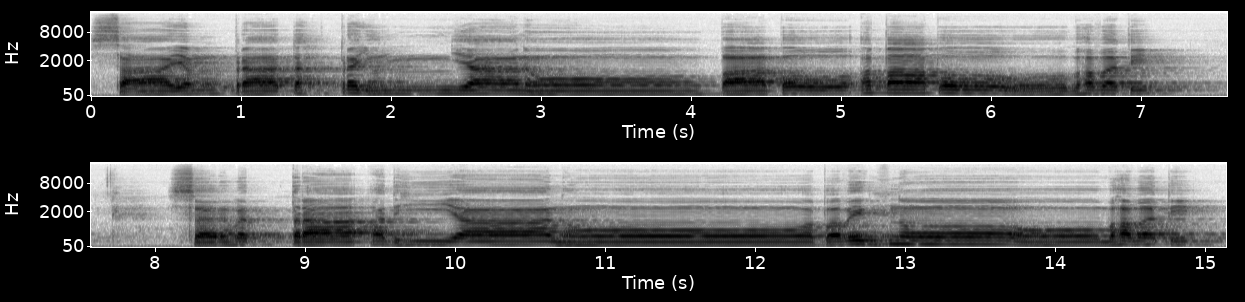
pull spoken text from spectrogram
सायं प्रातः प्रयुञ्जानो पापो अपापो भवति सर्वत्रा अधीयानोऽपविघ्नो भवति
